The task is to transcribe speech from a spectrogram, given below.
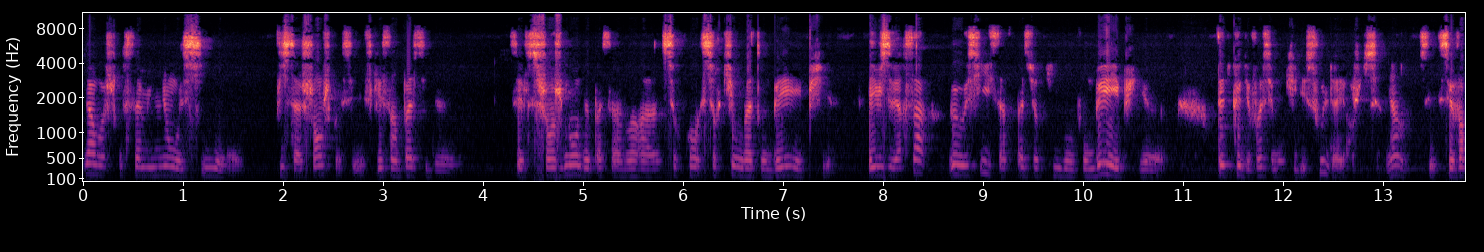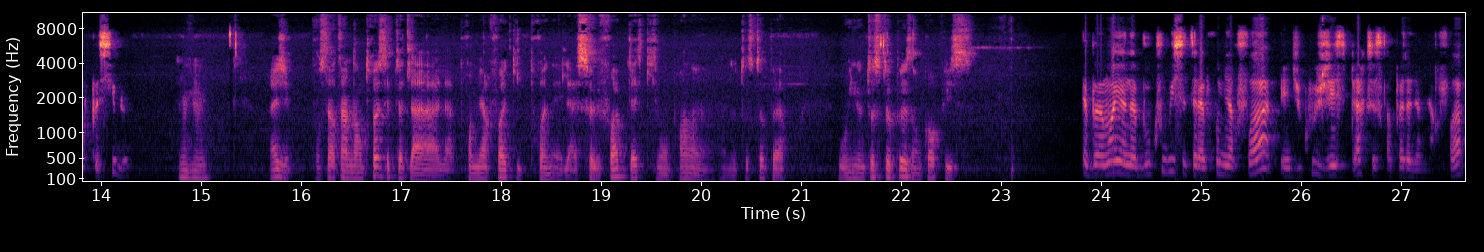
bien, moi je trouve ça mignon aussi. Euh, puis ça change, quoi. C'est, ce qui est sympa, c'est de, c'est le changement de pas savoir euh, sur sur qui on va tomber et puis, et vice versa. Eux aussi, ils savent pas sur qui ils vont tomber et puis, peut-être que des fois c'est moi qui les saoule d'ailleurs, je sais rien. C'est, c'est fort possible. Mmh pour certains d'entre eux, c'est peut-être la, première fois qu'ils prennent, et la seule fois peut-être qu'ils vont prendre un, autostoppeur. Ou une autostoppeuse encore plus. Eh ben moi, il y en a beaucoup, oui, c'était la première fois, et du coup, j'espère que ce sera pas la dernière fois.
